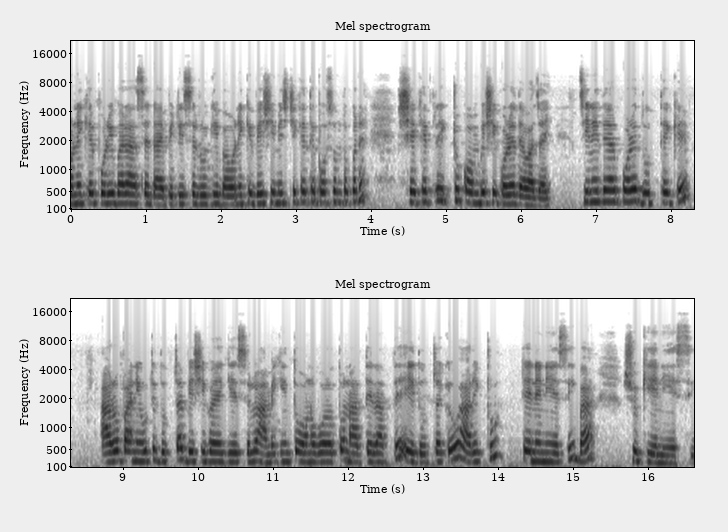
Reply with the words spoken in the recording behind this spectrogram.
অনেকের পরিবারে আছে ডায়াবেটিসের রুগী বা অনেকে বেশি মিষ্টি খেতে পছন্দ করে, সেক্ষেত্রে একটু কম বেশি করে দেওয়া যায়। চিনি দেওয়ার পরে দুধ থেকে আরও পানি উঠে দুধটা বেশি হয়ে গিয়েছিল। আমি কিন্তু অনবরত নাড়তে নাড়তে এই দুধটাকেও আর একটু টেনে নিয়েছি বা শুকিয়ে নিয়েছি।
